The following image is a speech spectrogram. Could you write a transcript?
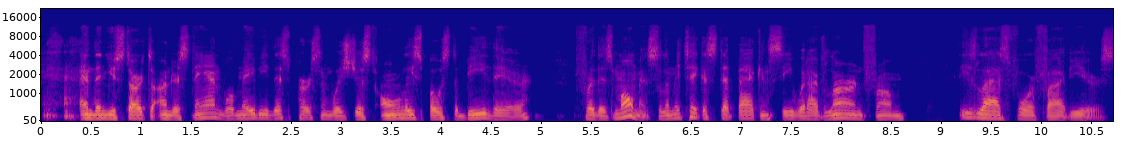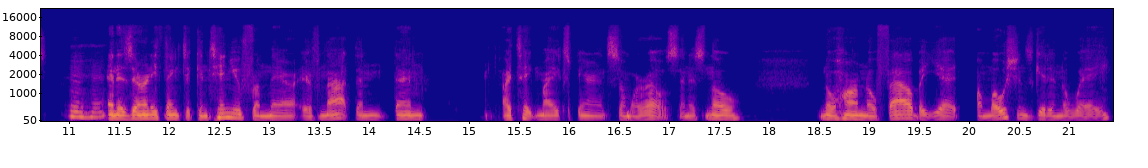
And then you start to understand well maybe this person was just only supposed to be there for this moment. So let me take a step back and see what I've learned from these last 4 or 5 years. Mm-hmm. and is there anything to continue from there? If not then then I take my experience somewhere else. And it's no no harm no foul but yet emotions get in the way.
